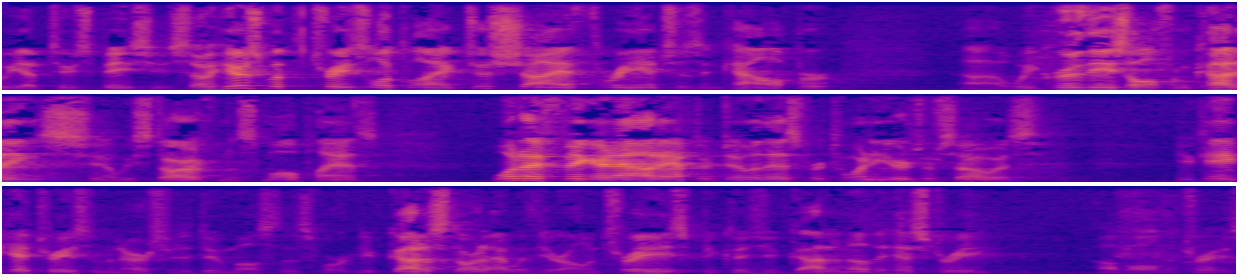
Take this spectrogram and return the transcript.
we have two species. So here's what the trees look like, just shy of three inches in caliper. Uh, we grew these all from cuttings. You know, we started from the small plants. What I figured out after doing this for 20 years or so is you can't get trees from the nursery to do most of this work. You've got to start out with your own trees because you've got to know the history of all the trees.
